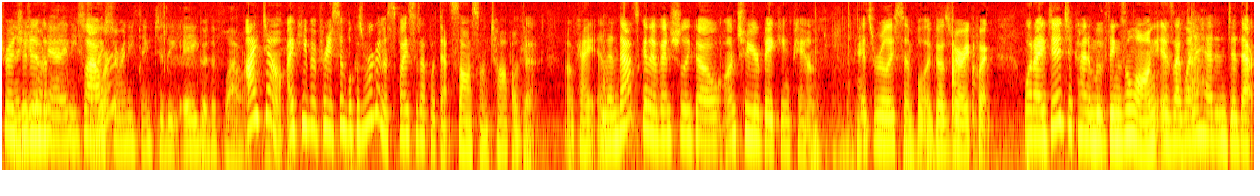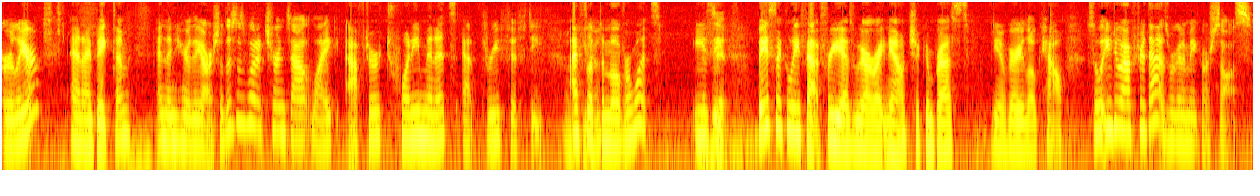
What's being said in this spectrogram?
Dredge it you in don't add any flour. spice or anything to the egg or the flour. I don't. I keep it pretty simple because we're going to spice it up with that sauce on top of it. Okay, and then that's going to eventually go onto your baking pan. Okay. It's really simple. It goes very quick. What I did to kind of move things along is I went ahead and did that earlier, and I baked them, and then here they are. So this is what it turns out like after 20 minutes at 350. I flipped them over once. Easy. Basically fat-free as we are right now. Chicken breast, you know, very low cal. So what you do after that is we're going to make our sauce.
